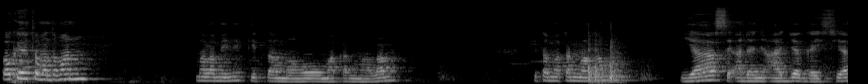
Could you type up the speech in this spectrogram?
Oke teman-teman, malam ini kita mau makan malam. Kita makan malam ya seadanya aja guys ya.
